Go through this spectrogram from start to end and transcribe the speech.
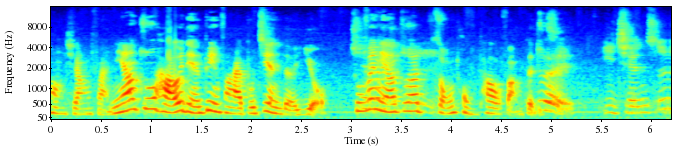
况相反，你要住好一点的病房还不见得有，除非你要住在总统套房等级。对，以前是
